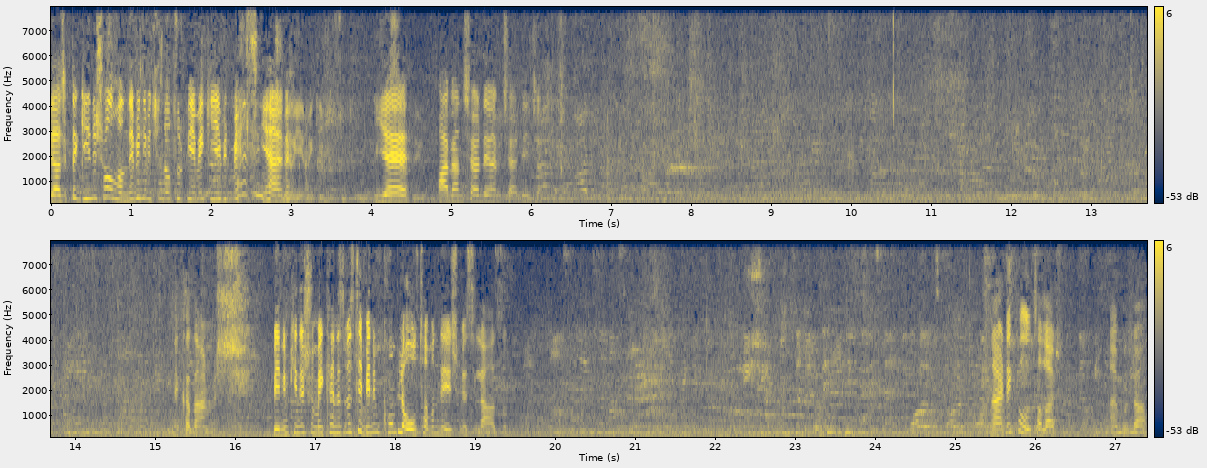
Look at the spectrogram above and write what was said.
Birazcık da geniş olmalı. Ne bileyim içinde oturup yemek yiyebilmelisin yani. yemek yemiyorsun ki. Ye. Hayır ben dışarıda yemem içeride yiyeceğim. Ne kadarmış? Benimkinin şu mekanizması değil, benim komple oltamın değişmesi lazım. Nerede ki oltalar? Ha burada.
